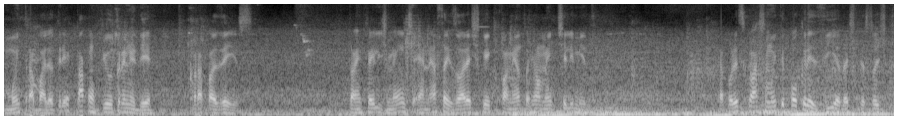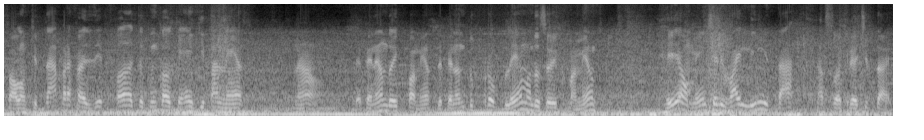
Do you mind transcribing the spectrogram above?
muito trabalho. Eu teria que estar com filtro ND para fazer isso. Então, infelizmente, é nessas horas que o equipamento realmente te limita. É por isso que eu acho muita hipocrisia das pessoas que falam que dá para fazer foto com qualquer equipamento. Não, dependendo do equipamento, dependendo do problema do seu equipamento, realmente ele vai limitar a sua criatividade.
